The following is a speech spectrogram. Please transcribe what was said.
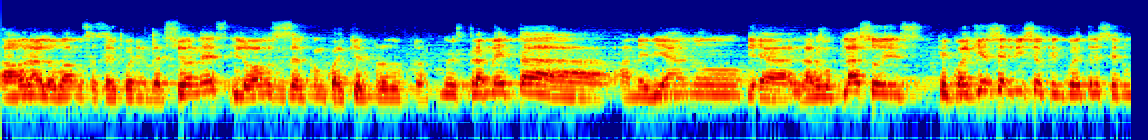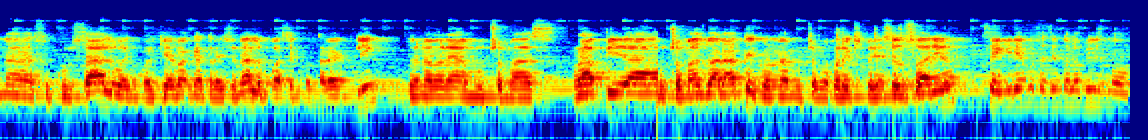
ahora lo vamos a hacer con inversiones y lo vamos a hacer con cualquier producto. Nuestra meta a, mediano y a largo plazo es que cualquier servicio que encuentres en una sucursal o en cualquier banca tradicional lo puedas encontrar en Flink de una manera mucho más rápida, mucho más barata y con una mucho mejor experiencia de usuario. Seguiremos haciendo lo mismo,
